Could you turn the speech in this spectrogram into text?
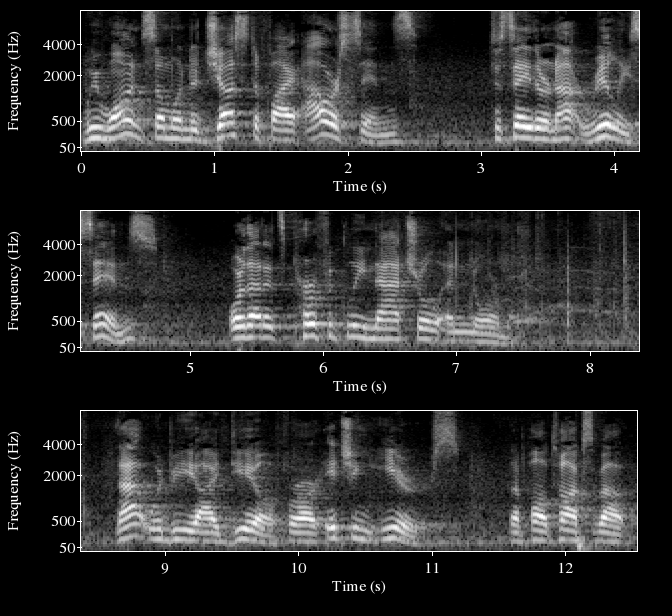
We want someone to justify our sins to say they're not really sins or that it's perfectly natural and normal. That would be ideal for our itching ears that Paul talks about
